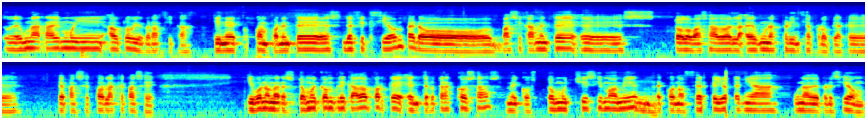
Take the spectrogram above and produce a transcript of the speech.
una raíz muy autobiográfica. Tiene componentes de ficción, pero básicamente es todo basado en, una experiencia propia que, pasé, por la que pasé. Y bueno, me resultó muy complicado porque, entre otras cosas, me costó muchísimo a mí mm. reconocer que yo tenía una depresión. Mm.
